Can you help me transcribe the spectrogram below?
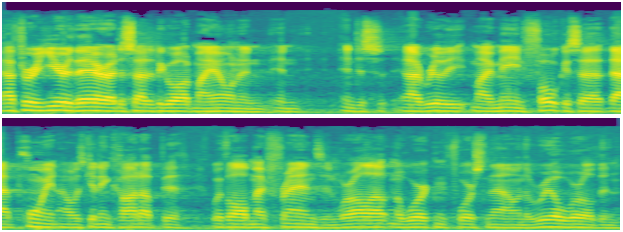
after a year there, I decided to go out on my own. And, and, and, just, and I really, my main focus at that point, I was getting caught up with all my friends, and we're all out in the working force now in the real world. And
